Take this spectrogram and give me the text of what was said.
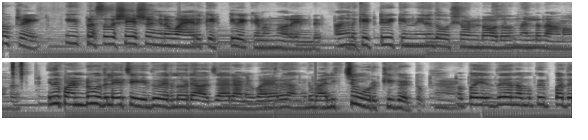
ഡോക്ടറെ ഈ പ്രസവശേഷം ഇങ്ങനെ വയറ് കെട്ടിവെക്കണം എന്ന് പറയുന്നുണ്ട്. അങ്ങനെ കെട്ടിവെക്കുന്നതിന് ദോഷമുണ്ടോ അതോ നല്ലതാണോ അത്? ഇത് പണ്ട് മുതലേ ചെയ്തു വരുന്ന ഒരു ആചാരമാണ് വയറ് അങ്ങനെ വലിച്ചു മുറുക്കി കെട്ടും. അപ്പൊ ഇത് നമുക്ക് ഇപ്പൊ അത്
